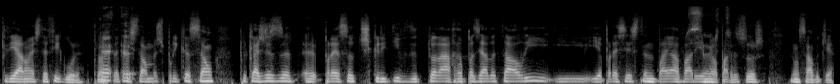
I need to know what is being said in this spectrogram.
criaram esta figura. Pronto, é, aqui é... está uma explicação, porque às vezes aparece o descritivo de toda a rapaziada que está ali e, e aparece este stand-by AVAR e maior parte das pessoas não sabe o que é.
